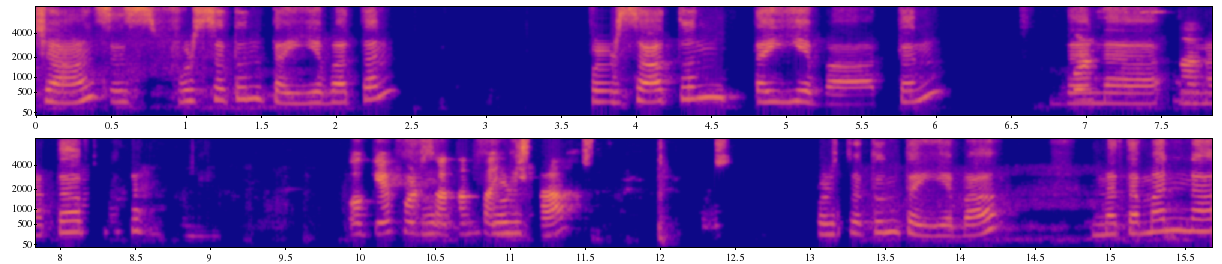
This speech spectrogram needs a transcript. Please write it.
chance is fursatun tayyibatan fursatun tayyibatan then uh, أوكي فرصة طيبة فرصة طيبة نتمنى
